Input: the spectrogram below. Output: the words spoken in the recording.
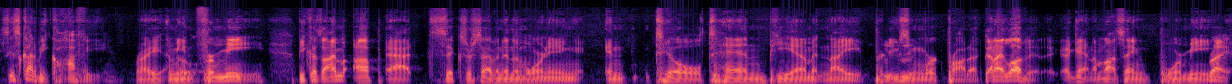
See, it's got to be coffee, right? I mean, for me, because I'm up at six or seven in the morning until 10 p.m. at night producing mm-hmm. work product, and I love it. Again, I'm not saying poor me, right?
